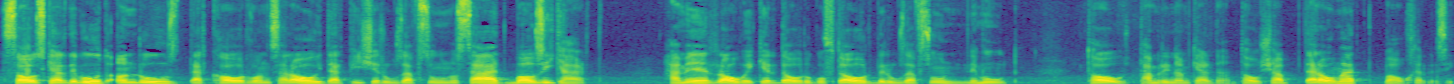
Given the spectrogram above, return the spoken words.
ساز کرده بود آن روز در کاروان سرای در پیش روزافزون و صد بازی کرد. همه راه کردار و گفتار به روزافزون نمود. تا تمرینم کردن تا شب در آمد با آخر رسید.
